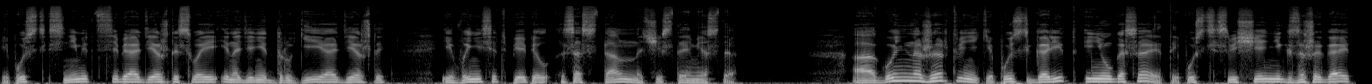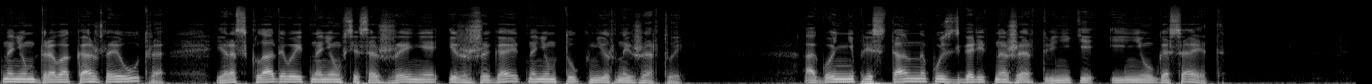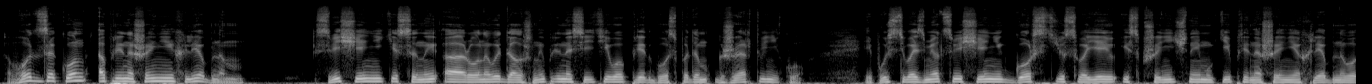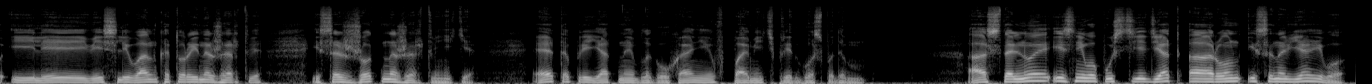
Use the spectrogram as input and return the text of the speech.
И пусть снимет с себя одежды свои и наденет другие одежды и вынесет пепел за стан на чистое место. а огонь на жертвеннике пусть горит и не угасает, и пусть священник зажигает на нем дрова каждое утро и раскладывает на нем все сожжения и сжигает на нем тук мирной жертвы. Огонь непрестанно пусть горит на жертвеннике и не угасает. Вот закон о приношении хлебном. Священники, сыны Аароновы, должны приносить его пред Господом к жертвеннику и пусть возьмет священник горстью своею из пшеничной муки приношения хлебного и илея и весь ливан, который на жертве, и сожжет на жертвеннике. Это приятное благоухание в память пред Господом. А остальное из него пусть едят Аарон и сыновья его.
